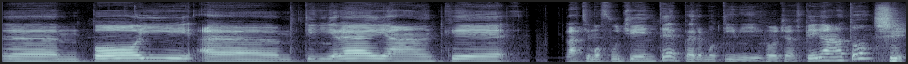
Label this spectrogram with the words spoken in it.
Ehm, poi ehm, ti direi anche L'attimo fuggente per motivi che ho già spiegato. Sì,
